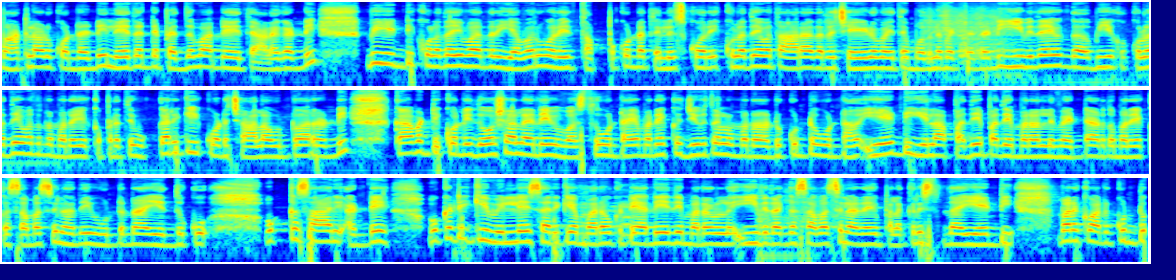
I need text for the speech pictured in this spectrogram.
మాట్లాడుకోండి లేదంటే పెద్దవారిని అయితే అడగండి. మీ ఇంటి కులదైవాన్ని ఎవరు అనేది తప్పకుండా తెలుసుకొని కులదేవత ఆరాధన చేయడం అయితే మొదలు పెట్టండి ఈ విధంగా మీ యొక్క కులదేవతను మన యొక్క ప్రతి ఒక్కరికి కూడా చాలా ఉంటారండి. కాబట్టి కొన్ని దోషాలు అనేవి వస్తూ ఉంటాయి. మన యొక్క జీవితంలో మనం అనుకుంటూ ఉంటాం ఏంటి ఇలా పదే పదే మనల్ని వెంటాడుతూ మన యొక్క సమస్యలు అనేవి ఉంటున్నాయి ఎందుకు? ఒక్కసారి అంటే ఒకటికి వెళ్ళేసరికి మరొకటి అనేది మనల్ని ఈ విధంగా సమస్యలు అనేవి పలకరిస్తున్నాయి. ఏంటి? మనకు అనుకుంటూ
